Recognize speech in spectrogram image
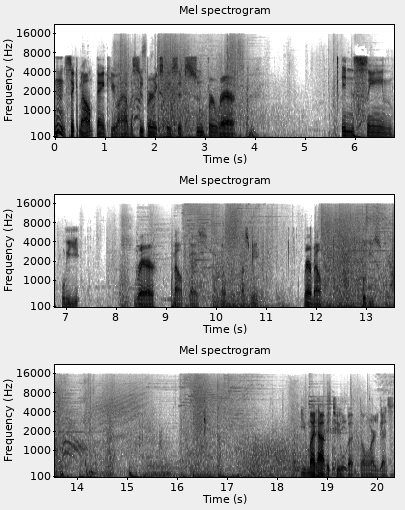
Sick mount, thank you. I have a super exclusive, super rare, insanely rare mount, guys. Yep, that's me. Rare mount. Boogies. You might have it too, but don't worry, guys.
